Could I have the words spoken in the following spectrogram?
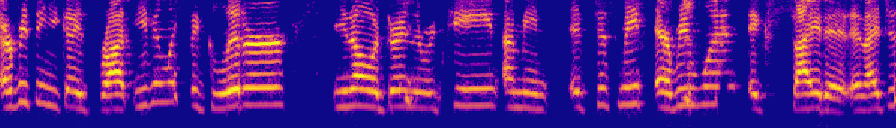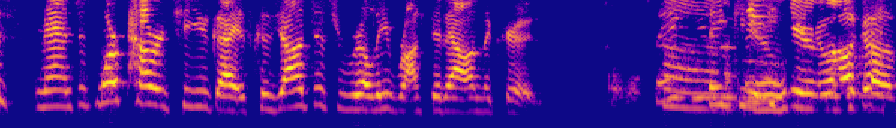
everything you guys brought, even like the glitter, you know, during the routine. I mean, it just made everyone excited. And I just, man, just more power to you guys because y'all just really rocked it out on the cruise. Thank, you. thank you. You're welcome.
